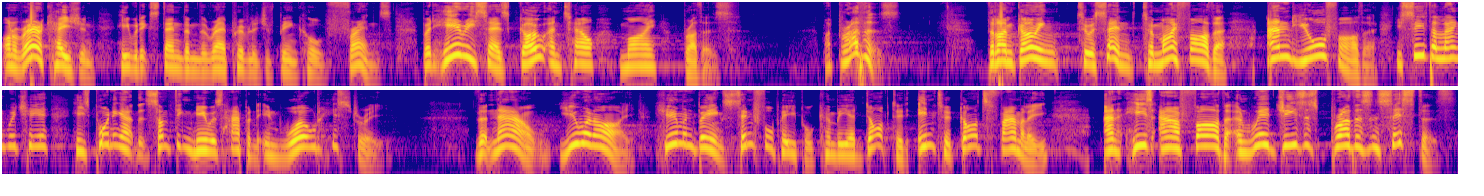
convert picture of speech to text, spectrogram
On a rare occasion, he would extend them the rare privilege of being called friends. But here he says, Go and tell my brothers, my brothers, that I'm going to ascend to my Father and your Father. You see the language here? He's pointing out that something new has happened in world history. That now you and I, human beings, sinful people, can be adopted into God's family, and He's our Father, and we're Jesus' brothers and sisters.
